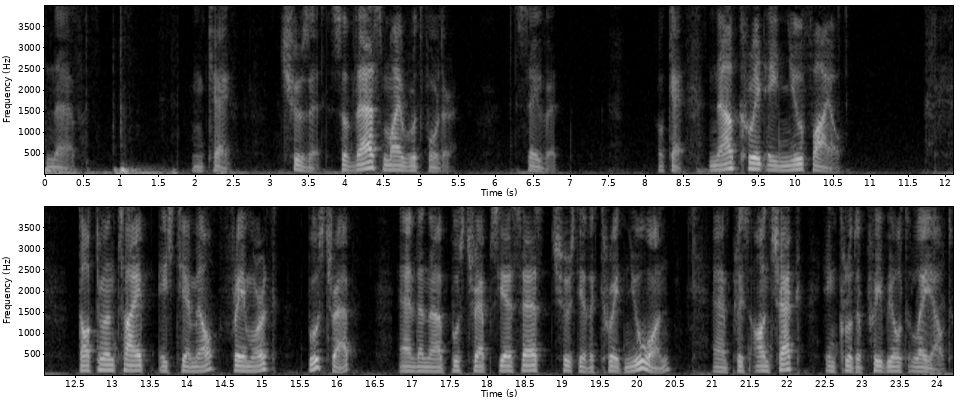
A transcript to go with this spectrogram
nav. Okay, choose it. So that's my root folder. Save it. Okay, now create a new file document type HTML, framework, Bootstrap, and then uh, Bootstrap CSS, choose the other create new one, and please uncheck include a pre-built layout.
